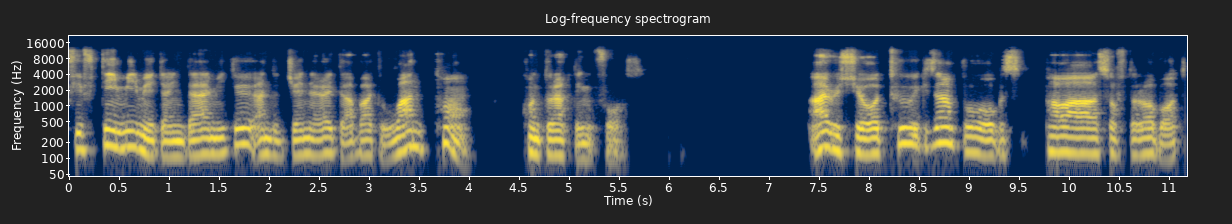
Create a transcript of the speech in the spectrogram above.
15 millimeter in diameter and generate about one ton contracting force. I will show two examples of power soft robot.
